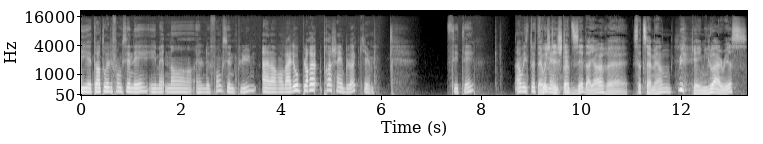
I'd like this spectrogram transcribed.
Et tantôt, elle fonctionnait et maintenant, elle ne fonctionne plus. Alors, on va aller au pro- prochain bloc. C'était... Ah oui, toi, tu Ben oui, je te, je disais d'ailleurs euh, cette semaine que Emilio Harris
